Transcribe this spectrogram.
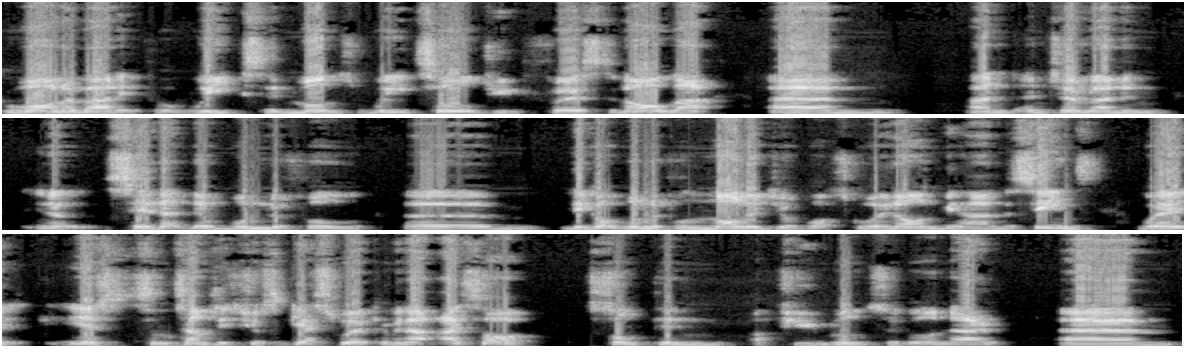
go on about it for weeks and months. We told you first, and all that, um, and and turn around and you know say that they're wonderful. Um, they got wonderful knowledge of what's going on behind the scenes. Where yes, sometimes it's just guesswork. I mean, I, I saw something a few months ago now. Um,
